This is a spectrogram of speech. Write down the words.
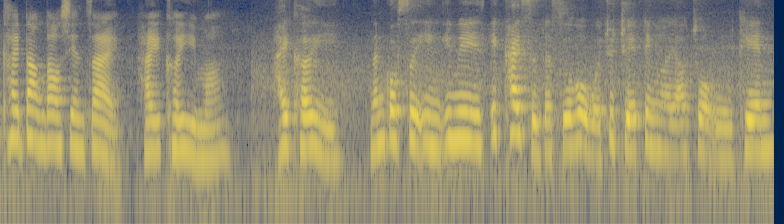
开档到现在还可以吗？还可以，能够适应。因为一开始的时候我就决定了要做五天，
